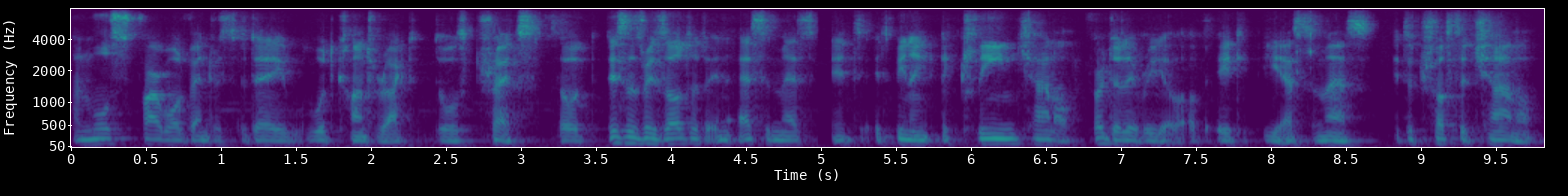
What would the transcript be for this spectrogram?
and most firewall vendors today would counteract those threats. So this has resulted in SMS. It, has been a, a, clean channel for delivery of A2P SMS. It's a trusted channel.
